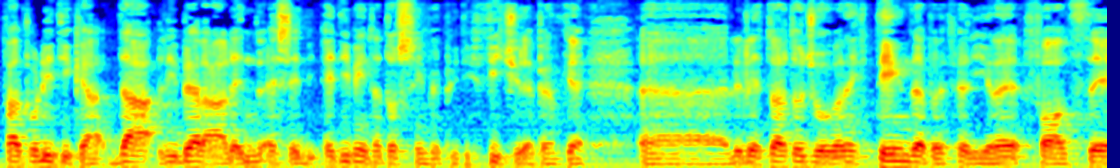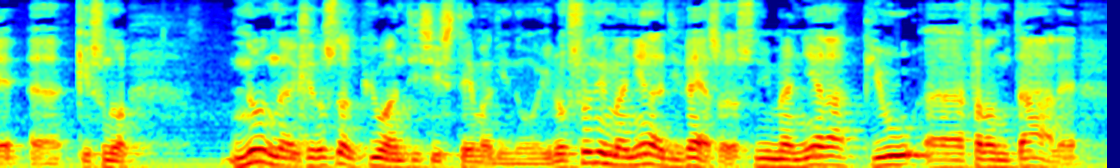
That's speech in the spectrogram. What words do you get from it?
fare politica da liberale è, diventato sempre più difficile perché eh, l'elettorato giovane tende a preferire forze eh, che sono non, che non sono più antisistema di noi, lo sono in maniera diversa, lo sono in maniera più eh, frontale,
